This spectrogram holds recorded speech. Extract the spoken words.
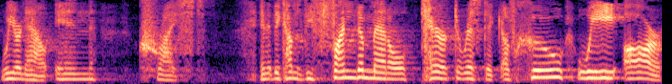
we are now in Christ. And it becomes the fundamental characteristic of who we are.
